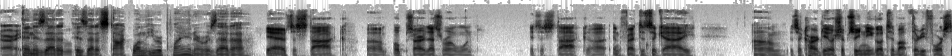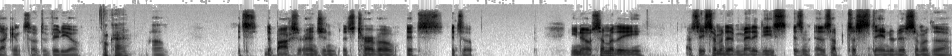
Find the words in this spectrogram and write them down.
all right. And is that a is that a stock one that you were playing, or was that a Yeah, it's a stock. Um, oh, sorry, that's the wrong one. It's a stock. Uh, in fact, it's a guy. Um, it's a car dealership, so you need to go to about 34 seconds of the video. okay? It's the boxer engine. It's turbo. It's it's a. You know, some of the, I say some of the amenities isn't as up to standard as some of the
